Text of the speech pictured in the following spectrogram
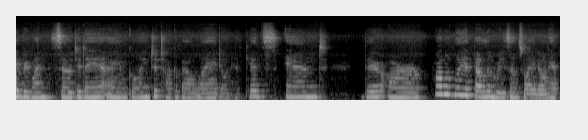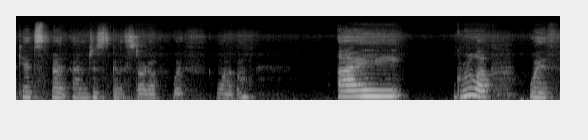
Hi everyone. So today I am going to talk about why I don't have kids and there are probably a thousand reasons why I don't have kids, but I'm just going to start off with one of them. I grew up with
